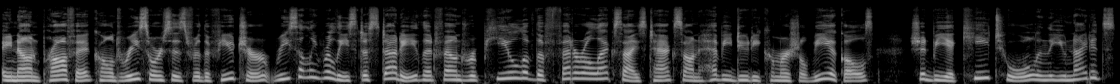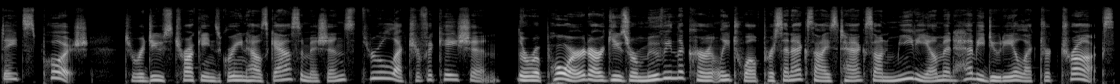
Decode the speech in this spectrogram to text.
A nonprofit called Resources for the Future recently released a study that found repeal of the federal excise tax on heavy duty commercial vehicles should be a key tool in the United States' push to reduce trucking's greenhouse gas emissions through electrification. The report argues removing the currently 12% excise tax on medium and heavy duty electric trucks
